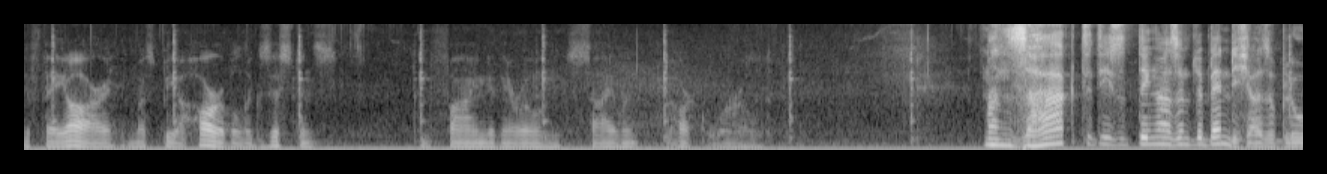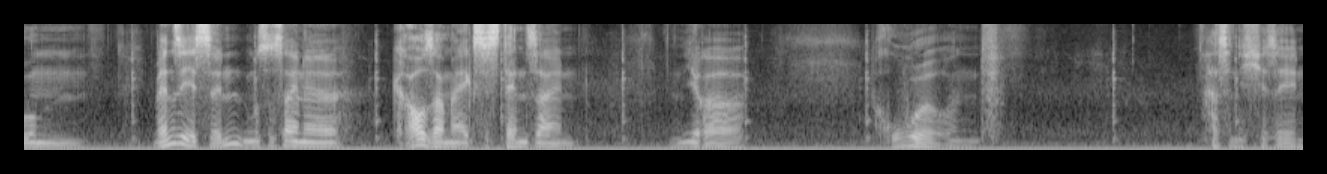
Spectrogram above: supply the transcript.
If they are, it must be a horrible existence, confined in their own silent, dark world. Man sagt, diese Dinger sind lebendig, also Blumen. Wenn sie es sind, muss es eine grausame Existenz sein. In ihrer Ruhe und... Hast du nicht gesehen.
